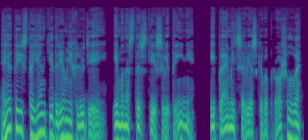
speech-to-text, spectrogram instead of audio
Это и стоянки древних людей, и монастырские святыни, и память советского прошлого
